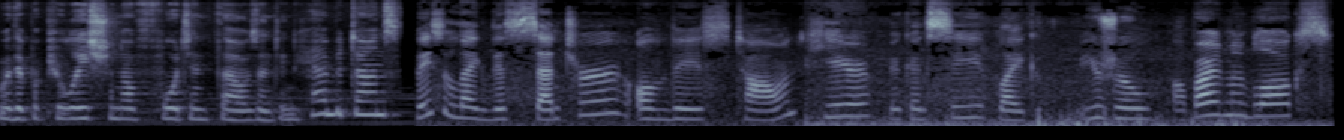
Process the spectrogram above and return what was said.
with a population of 14,000 inhabitants. This is like the center of this town. Here you can see like usual apartment blocks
